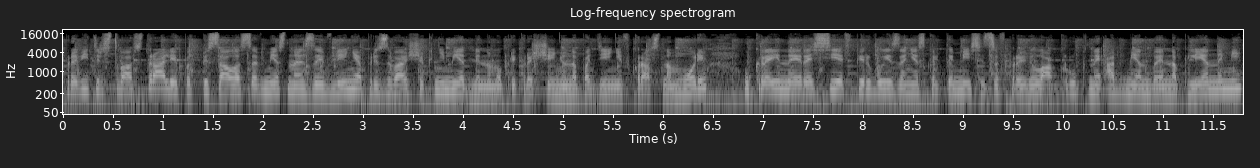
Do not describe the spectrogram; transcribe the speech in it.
Правительство Австралии подписало совместное заявление, призывающее к немедленному прекращению нападений в Красном море. Украина и Россия впервые за несколько месяцев провела крупный обмен военнопленными.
